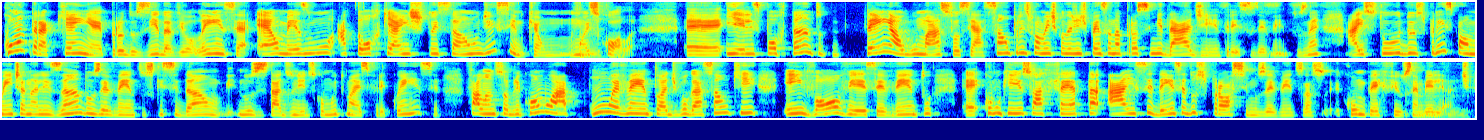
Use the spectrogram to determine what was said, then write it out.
contra quem é produzida a violência é o mesmo ator que a instituição de ensino, que é um, uma escola. É, e eles, portanto, tem alguma associação, principalmente quando a gente pensa na proximidade entre esses eventos. Né? Há estudos, principalmente analisando os eventos que se dão nos Estados Unidos com muito mais frequência, falando sobre como há um evento, a divulgação que envolve esse evento, é, como que isso afeta a incidência dos próximos eventos com um perfil semelhante. Uhum.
